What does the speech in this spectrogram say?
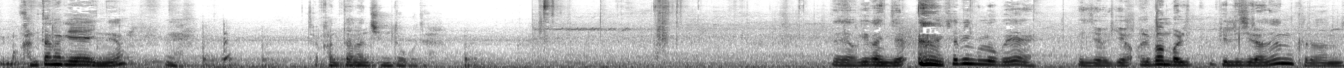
뭐 간단하게 있네요. 네. 자, 간단한 gym 도구들. 네, 여기가 이제 켈빈 그로브의 이제 여기 Urban Vil- Village라는 그런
